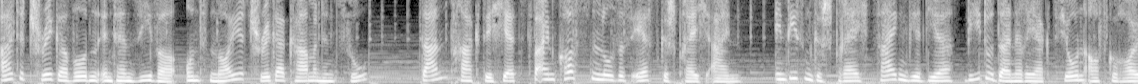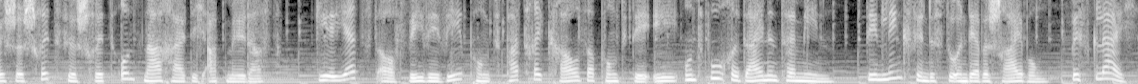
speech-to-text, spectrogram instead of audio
alte Trigger wurden intensiver und neue Trigger kamen hinzu? Dann trag dich jetzt für ein kostenloses Erstgespräch ein. In diesem Gespräch zeigen wir dir, wie du deine Reaktion auf Geräusche Schritt für Schritt und nachhaltig abmilderst. Gehe jetzt auf www.patrickkrauser.de und buche deinen Termin. Den Link findest du in der Beschreibung. Bis gleich!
